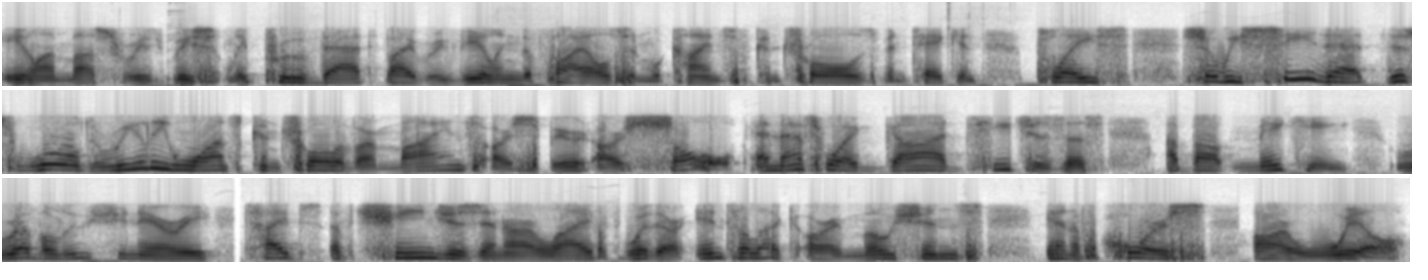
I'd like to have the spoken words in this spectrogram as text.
Elon Musk re- recently proved that by revealing the files and what kinds of control has been taken place. So we see that this world really wants control of our minds, our spirit, our soul. And that's why God teaches us about making revolutionary types of changes in our life with our intellect, our emotions, and of course, our will.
